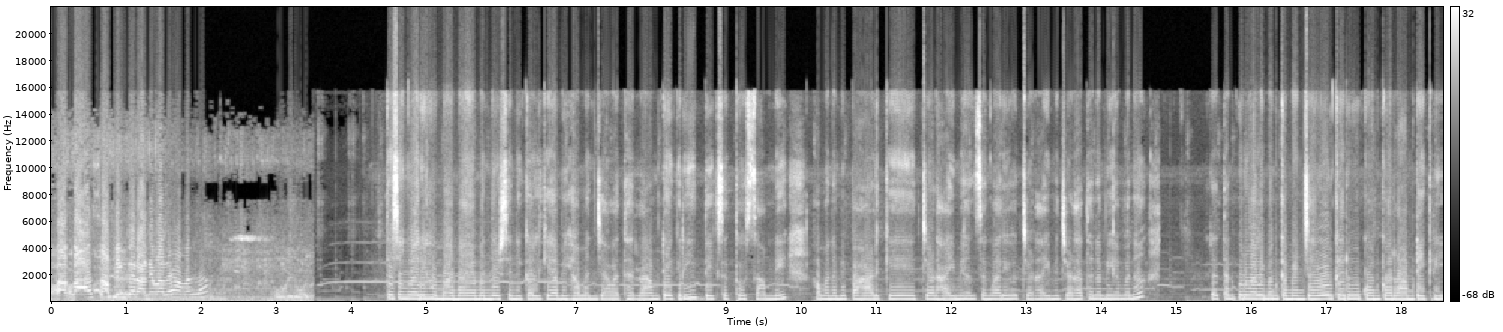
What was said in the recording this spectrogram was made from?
पापा आज शॉपिंग कराने वाला है हमारा। तो संगवारी हो महामाया मंदिर से निकल के अभी हमन जावत है राम टेकरी देख सकते हो सामने हमन अभी पहाड़ के चढ़ाई में हन संगवारी हो चढ़ाई में चढ़ा था अभी हमन हा। रतनपुर वाले मन कमेंट ज़रूर करो कौन कौन राम टेकरी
